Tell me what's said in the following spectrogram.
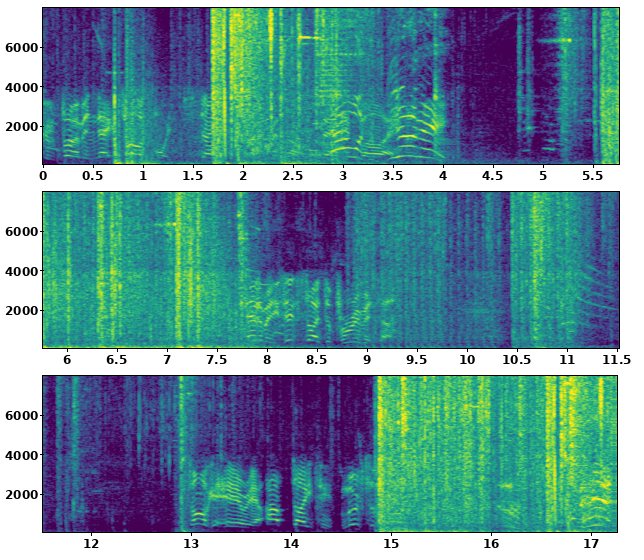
Confirming next hard point. Stand That was a beauty! Inside the perimeter. Target area updated. Move to the I'm hit!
